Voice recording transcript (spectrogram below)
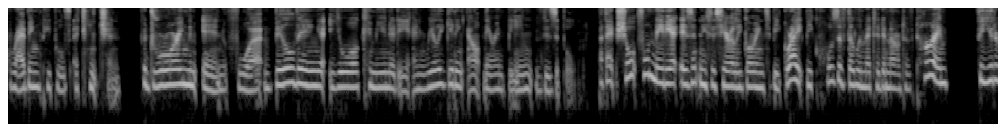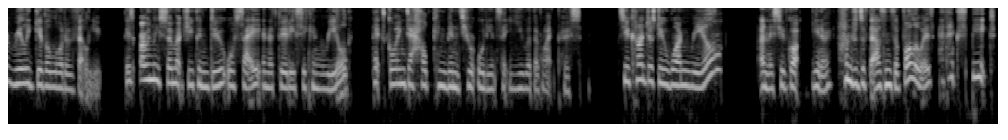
grabbing people's attention, for drawing them in, for building your community and really getting out there and being visible. But that short form media isn't necessarily going to be great because of the limited amount of time for you to really give a lot of value. There's only so much you can do or say in a 30 second reel that's going to help convince your audience that you are the right person. So you can't just do one reel unless you've got, you know, hundreds of thousands of followers and expect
